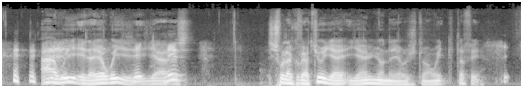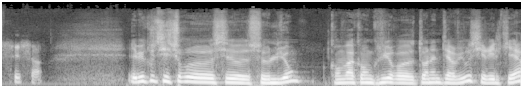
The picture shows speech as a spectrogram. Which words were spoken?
ah oui, et d'ailleurs, oui, il y a, sur la couverture, il y, a, il y, a, un lion d'ailleurs, justement, oui, tout à fait. C'est ça. Et eh bien écoute, c'est sur euh, ce, lion qu'on va conclure euh, ton interview, Cyril Thiers.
